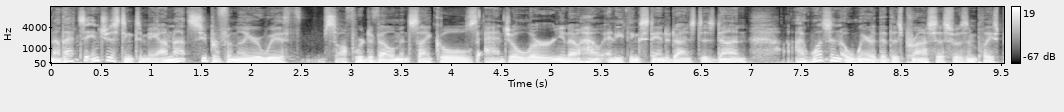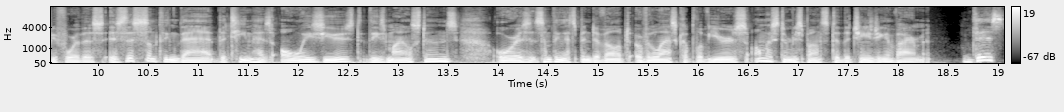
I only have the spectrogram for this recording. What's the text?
Now that's interesting to me. I'm not super familiar with software development cycles, agile, or you know how anything standardized is done. I wasn't aware that this process was in place before this. Is this something that the team has always used these milestones, or is it something that's been developed over the last couple of years, almost in response to the changing environment? This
